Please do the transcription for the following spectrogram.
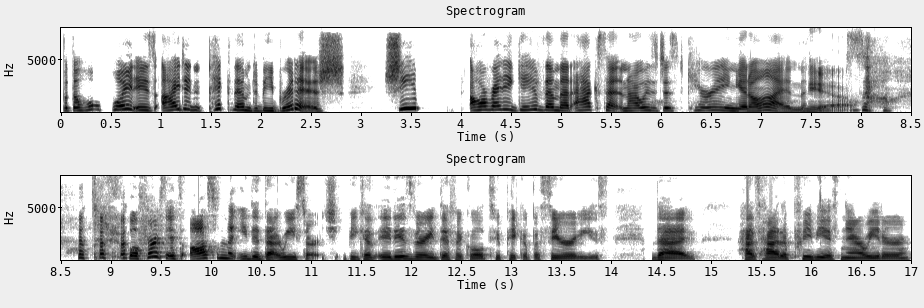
But the whole point is, I didn't pick them to be British. She already gave them that accent and I was just carrying it on. Yeah. So well, first, it's awesome that you did that research because it is very difficult to pick up a series that has had a previous narrator,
